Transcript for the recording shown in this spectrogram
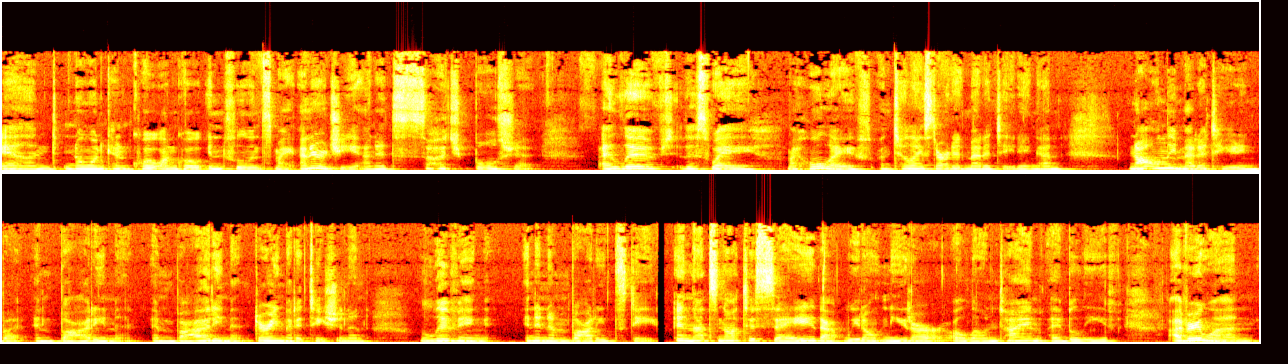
and no one can quote unquote influence my energy. And it's such bullshit. I lived this way my whole life until I started meditating and not only meditating but embodiment, embodiment during meditation and living in an embodied state. And that's not to say that we don't need our alone time. I believe everyone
